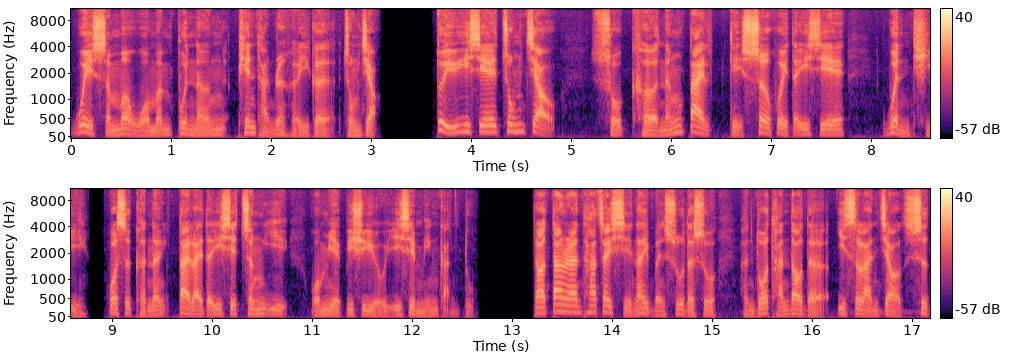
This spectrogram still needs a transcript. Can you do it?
为什么我们不能偏袒任何一个宗教？对于一些宗教所可能带给社会的一些问题，或是可能带来的一些争议，我们也必须有一些敏感度。那当然，他在写那一本书的时候，很多谈到的伊斯兰教是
